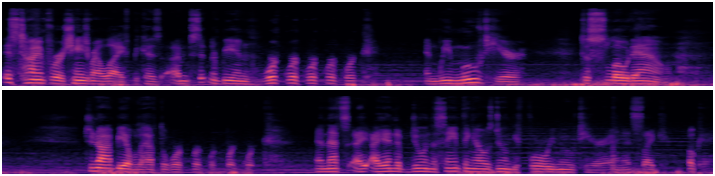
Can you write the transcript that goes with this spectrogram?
it's time for a change in my life because I'm sitting there being work, work, work, work, work. And we moved here to slow down, to not be able to have to work, work, work, work, work. And that's, I, I end up doing the same thing I was doing before we moved here. And it's like, okay,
